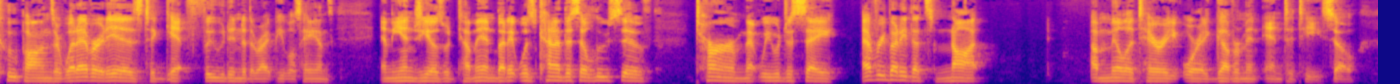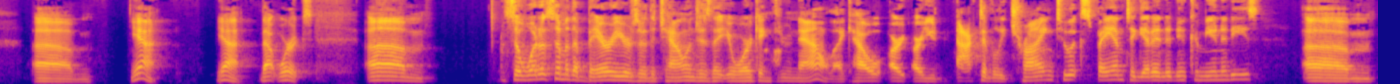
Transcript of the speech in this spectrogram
coupons or whatever it is to get food into the right people's hands, and the NGOs would come in. But it was kind of this elusive term that we would just say everybody that's not a military or a government entity. So, um, yeah, yeah, that works. Um, so what are some of the barriers or the challenges that you're working through now? Like how are, are you actively trying to expand to get into new communities? Um,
